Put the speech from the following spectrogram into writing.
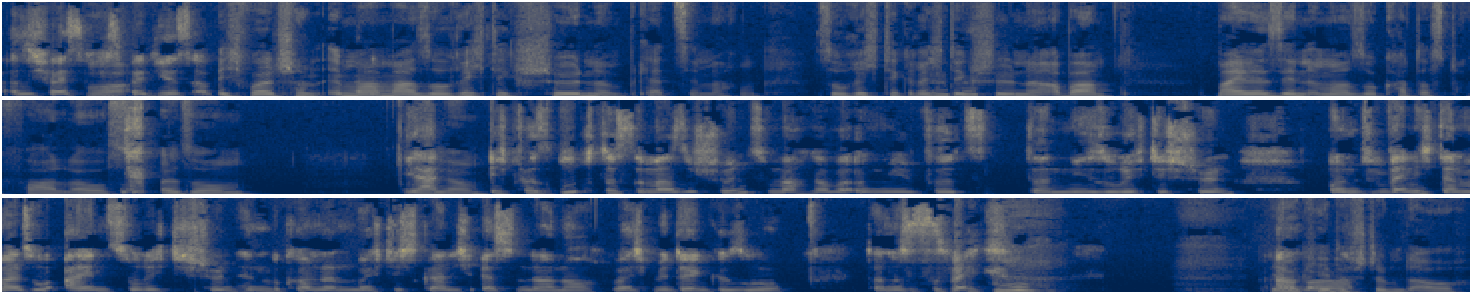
Also ich weiß nicht, wie es bei dir ist. Aber ich wollte schon immer mal so richtig schöne Plätzchen machen, so richtig, richtig mhm. schöne. Aber meine sehen immer so katastrophal aus. Also. Ja, ja. ich versuche das immer so schön zu machen, aber irgendwie wird es dann nie so richtig schön. Und wenn ich dann mal so eins so richtig schön hinbekomme, dann möchte ich es gar nicht essen danach, weil ich mir denke, so, dann ist es weg. ja, okay, das stimmt auch.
